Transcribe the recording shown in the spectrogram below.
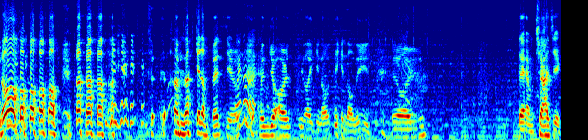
No! I'm not gonna bet you Why not? when you are like you know taking the lead. You know. What I mean? Damn, tragic.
